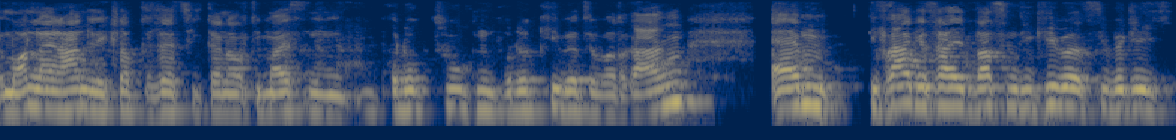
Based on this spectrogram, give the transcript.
im Onlinehandel. Ich glaube, das lässt sich dann auf die meisten Produktsuchen, Produktkeywords übertragen. Ähm, die Frage ist halt, was sind die Keywords, die wirklich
